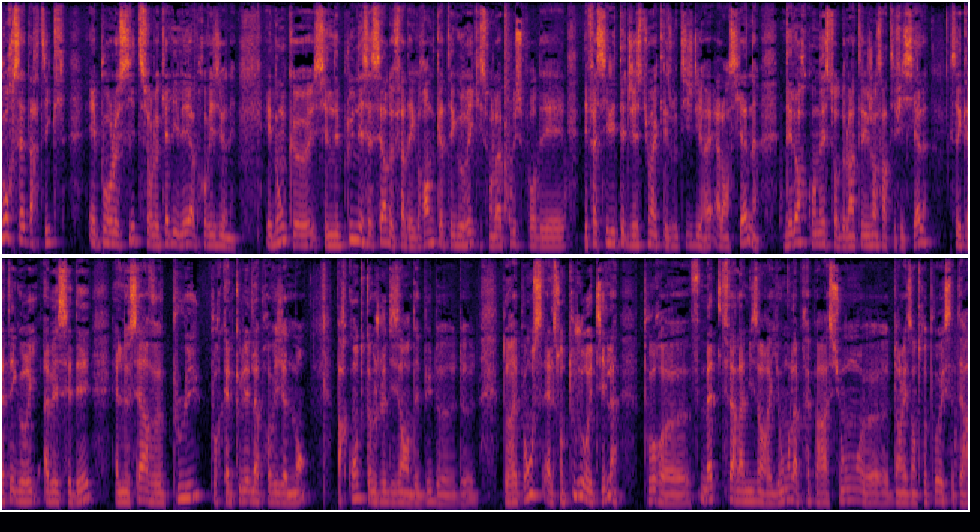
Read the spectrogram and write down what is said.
pour cet article et pour le site sur lequel il est approvisionné. Et donc, euh, s'il n'est plus nécessaire de faire des grandes catégories qui sont là plus pour des, facilités de gestion avec les outils, je dirais, à l'ancienne, dès lors qu'on est sur de l'intelligence artificielle, ces catégories ABCD, elles ne servent plus pour calculer de l'approvisionnement. Par contre, comme je le disais en début de, réponse, elles sont toujours utiles pour euh, mettre, faire la mise en rayon, la préparation euh, dans les entrepôts, etc.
